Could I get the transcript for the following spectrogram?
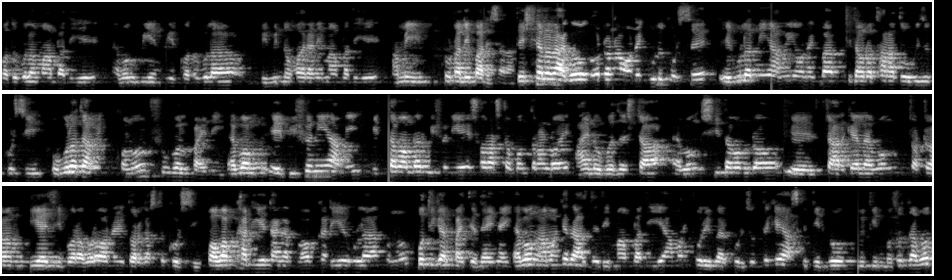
কতগুলা মামলা দিয়ে এবং বিএনপির কতগুলা বিভিন্ন হয়রানি মামলা দিয়ে আমি টোটালি পারি ছাড়া। দেশ সালের আগেও ঘটনা অনেকগুলো করছে, এগুলা নিয়ে আমি অনেকবার সীতাকুণ্ড থানাতে অভিযোগ করছি, ওগুলাতে আমি কোনো সুফল পাইনি। এবং এই বিষয় নিয়ে আমি মিথ্যা মামলার বিষয় নিয়ে স্বরাষ্ট্র মন্ত্রণালয়, আইন উপদেষ্টা এবং সীতাকুণ্ড চারকেল এবং চট্টগ্রাম ডিআইজি বরাবর অনেক দরখাস্ত করছি। প্রভাব খাটিয়ে টাকার প্রভাব খাটিয়ে এগুলা কোনো প্রতিকার পাইতে দেয় নাই। এবং আমাকে রাজনৈতিক মামলা দিয়ে আমার পরিবার পরিজন থেকে আজকে দীর্ঘ দুই তিন বছর যাবৎ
